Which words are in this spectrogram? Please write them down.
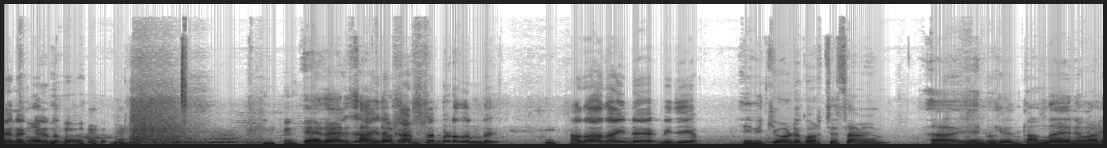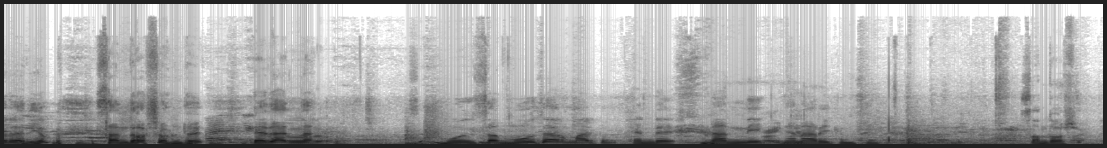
മെനക്കെടുന്നു. ഏതായാലും കഷ്ടപ്പെടുന്നുണ്ട്. അതാണ് അതിന്റെ വിജയം. എനിക്ക് വേണ്ടി കുറച്ച് സമയം എനിക്ക് തന്നതിന് വളരെയധികം സന്തോഷമുണ്ട്. ഏതായാലും മൂന്ന് സാർമാർക്കും എന്റെ നന്ദി ഞാൻ അറിയിക്കുന്നു സാർ. സന്തോഷം.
